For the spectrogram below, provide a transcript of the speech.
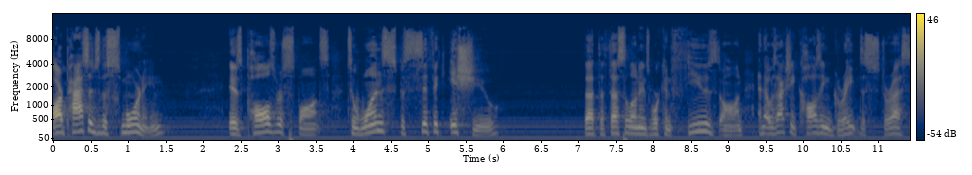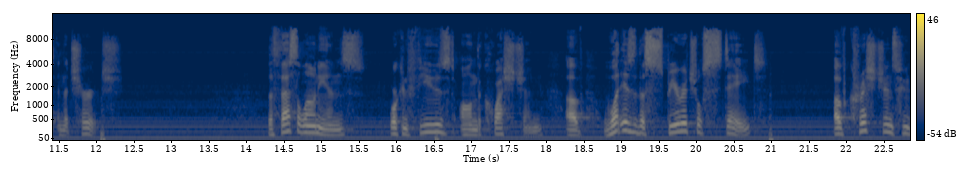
our passage this morning is Paul's response to one specific issue that the Thessalonians were confused on and that was actually causing great distress in the church. The Thessalonians were confused on the question of what is the spiritual state of Christians who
